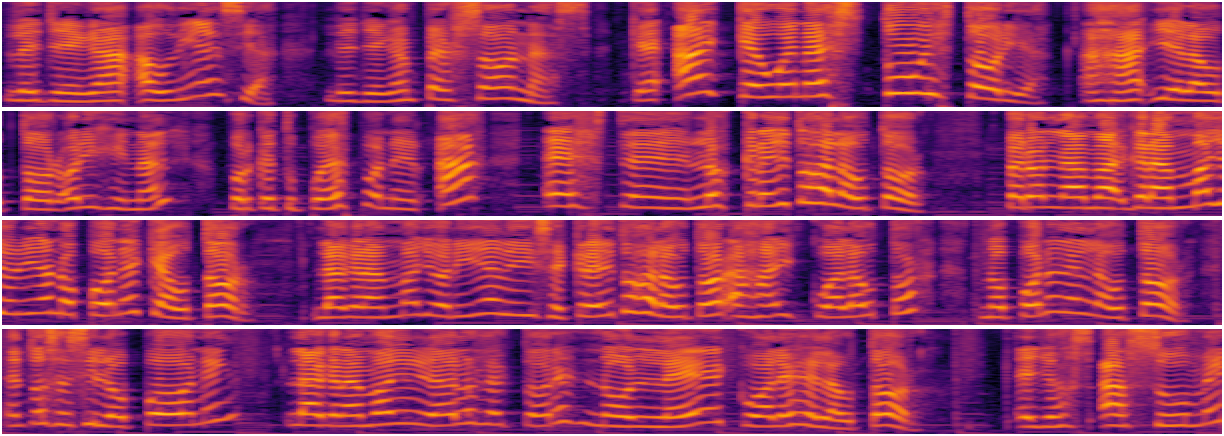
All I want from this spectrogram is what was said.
le llega audiencia, le llegan personas que, ay, qué buena es tu historia. Ajá, y el autor original, porque tú puedes poner, ah, este, los créditos al autor, pero la gran mayoría no pone que autor. La gran mayoría dice créditos al autor, ajá, ¿y cuál autor? No ponen el autor. Entonces, si lo ponen, la gran mayoría de los lectores no lee cuál es el autor. Ellos asumen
